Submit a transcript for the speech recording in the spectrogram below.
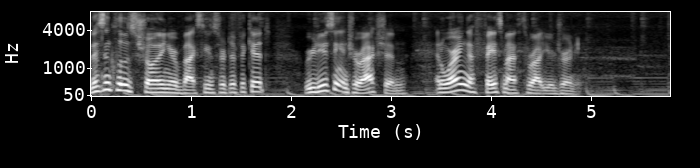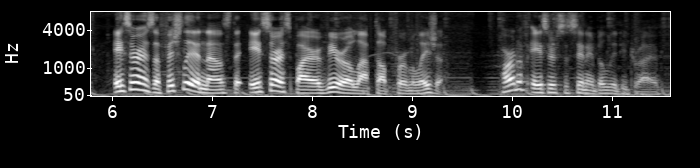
This includes showing your vaccine certificate, reducing interaction, and wearing a face mask throughout your journey. Acer has officially announced the Acer Aspire Vero laptop for Malaysia. Part of Acer's sustainability drive,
